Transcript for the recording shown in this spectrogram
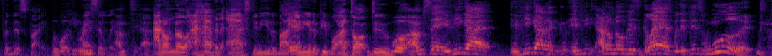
for this fight Well, he might- recently. I'm t- I, I don't know. I haven't asked any of the about any of the people I talked to. well, I'm saying if he got if he got a if he I don't know if it's glass, but if it's wood,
